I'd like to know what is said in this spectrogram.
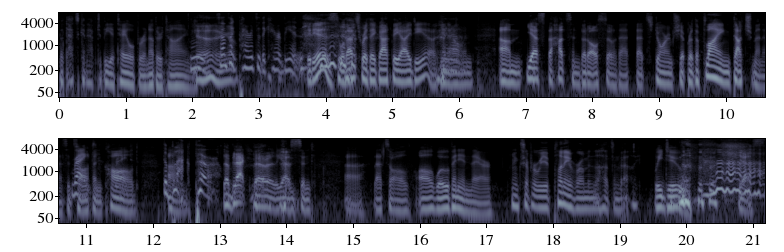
But that's going to have to be a tale for another time. Mm, Yeah, there sounds like Pirates of the Caribbean. It is. Well, that's where they got the idea, you know. And um, yes, the Hudson, but also that that storm ship or the Flying Dutchman, as it's Right, often right. called, the um, Black Pearl. the Black Pearl. Yes, and uh, that's all all woven in there. Except for we have plenty of rum in the Hudson Valley. We do. yes.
